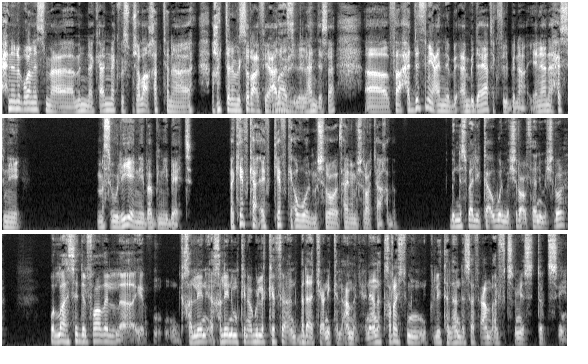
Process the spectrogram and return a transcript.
إحنا نبغى نسمع منك عنك بس ما شاء الله اخذتنا أخذتنا بسرعة في عالم. الهندسة. آه، فحدثني عن عن بداياتك في البناء. يعني أنا أحس إني مسؤولية إني ببني بيت. فكيف كا كيف كأول مشروع ثاني مشروع تاخذه؟ بالنسبة لي كأول مشروع وثاني مشروع والله سيدي الفاضل آه، خليني خليني ممكن أقول لك كيف بدأت يعني كالعمل. يعني أنا تخرجت من كلية الهندسة في عام 1996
